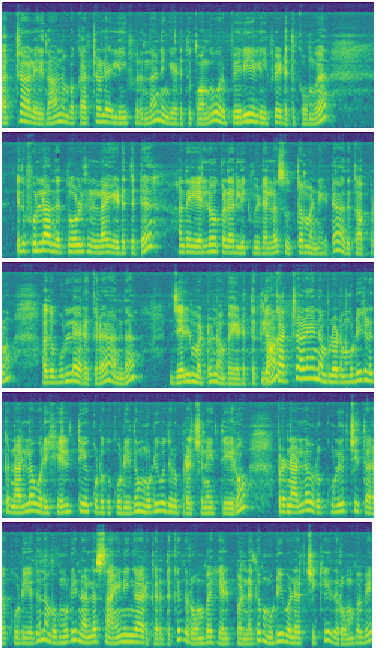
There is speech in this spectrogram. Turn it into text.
கற்றாழை தான். நம்ம கற்றாழை லீஃப் இருந்தால் நீங்கள் எடுத்துக்கோங்க. ஒரு பெரிய லீஃபே எடுத்துக்கோங்க. இது ஃபுல்லாக அந்த தோள்களெல்லாம் எடுத்துகிட்டு அந்த எல்லோ கலர் லிக்விடெல்லாம் சுத்தம் பண்ணிவிட்டு அதுக்கப்புறம் அது உள்ளே இருக்கிற அந்த ஜெல் மட்டும் நம்ம எடுத்துக்கலாம். கற்றாழை நம்மளோட முடிகளுக்கு நல்ல ஒரு ஹெல்த்தியை கொடுக்கக்கூடியது முடி உதிர் பிரச்சனை தீரும். அப்புறம் நல்ல ஒரு குளிர்ச்சி தரக்கூடியது நம்ம முடி நல்ல சைனிங்காக இருக்கிறதுக்கு இது ரொம்ப ஹெல்ப் பண்ணுது. முடி வளர்ச்சிக்கு இது ரொம்பவே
